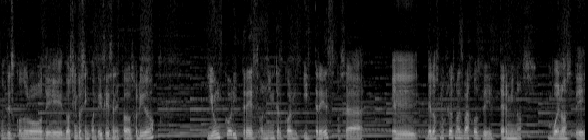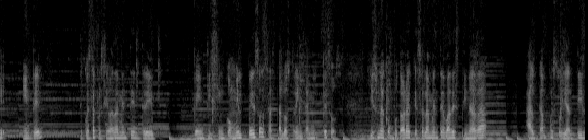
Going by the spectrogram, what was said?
un disco duro de 256 en estado sólido y un Core i3 o un Intel Core i3, o sea, el de los núcleos más bajos de términos buenos de Intel, te cuesta aproximadamente entre 25 mil pesos hasta los 30 mil pesos. Y es una computadora que solamente va destinada al campo estudiantil.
